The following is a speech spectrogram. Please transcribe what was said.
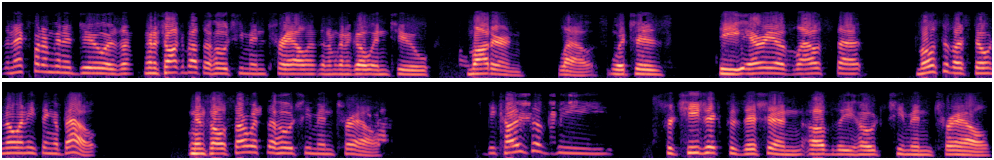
The next part I'm going to do is I'm going to talk about the Ho Chi Minh Trail, and then I'm going to go into modern Laos, which is the area of Laos that most of us don't know anything about. And so I'll start with the Ho Chi Minh Trail. Because of the strategic position of the Ho Chi Minh Trail,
